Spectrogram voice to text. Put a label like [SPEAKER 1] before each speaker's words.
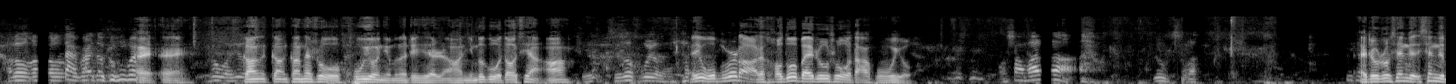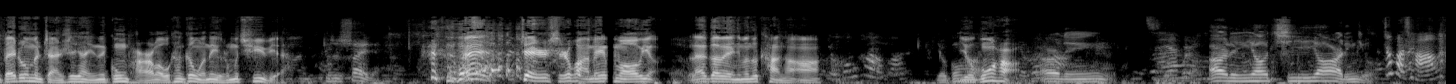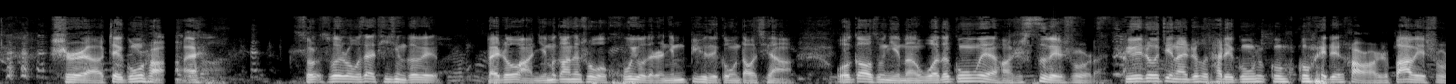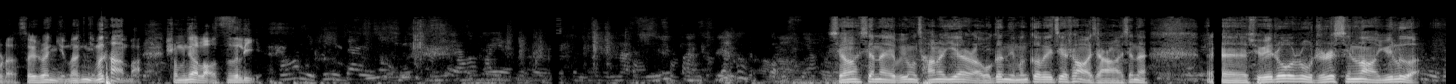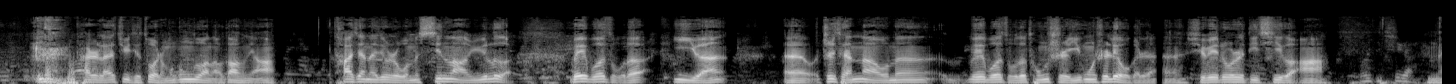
[SPEAKER 1] Hello，带班的工会。
[SPEAKER 2] 哎哎，刚刚刚才说我忽悠你们的这些人啊，你们都给我道歉啊！
[SPEAKER 1] 谁说忽悠的？
[SPEAKER 2] 哎，我不知道，好多白粥说我大忽悠。
[SPEAKER 1] 我上班了，入职了。
[SPEAKER 2] 哎，周周，先给先给白粥们展示一下你那工牌吧，我看跟我那有什么区别？
[SPEAKER 1] 就是帅一点。
[SPEAKER 2] 哎，这是实话，没毛病。来，各位，你们都看看啊。
[SPEAKER 3] 有工号吗？
[SPEAKER 1] 有工
[SPEAKER 2] 有工号。
[SPEAKER 1] 二零二零幺七幺二零九。
[SPEAKER 3] 长？
[SPEAKER 2] 是啊，这工号，哎，所所以说，我再提醒各位白粥啊，你们刚才说我忽悠的人，你们必须得跟我道歉啊！我告诉你们，我的工位哈是四位数的，徐维洲进来之后，他这工工工位这号啊是八位数的，所以说你们你们看吧，什么叫老资历？行，现在也不用藏着掖着了，我跟你们各位介绍一下啊，现在，呃，许维洲入职新浪娱乐，他是来具体做什么工作呢？我告诉你啊，他现在就是我们新浪娱乐微博组的一员。呃，之前呢，我们微博组的同事一共是六个人，徐维洲是第七个啊。
[SPEAKER 1] 我是第七个。
[SPEAKER 2] 美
